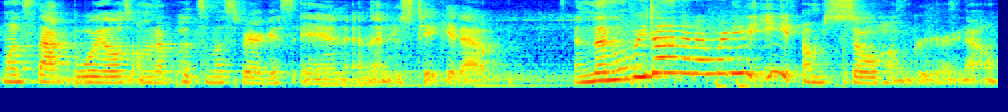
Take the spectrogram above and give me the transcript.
Once that boils, I'm gonna put some asparagus in and then just take it out. And then we'll be done and I'm ready to eat. I'm so hungry right now.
